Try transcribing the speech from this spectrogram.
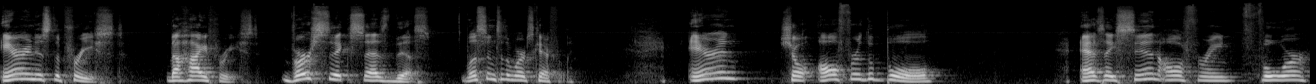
Aaron is the priest, the high priest. Verse 6 says this Listen to the words carefully. Aaron shall offer the bull as a sin offering for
